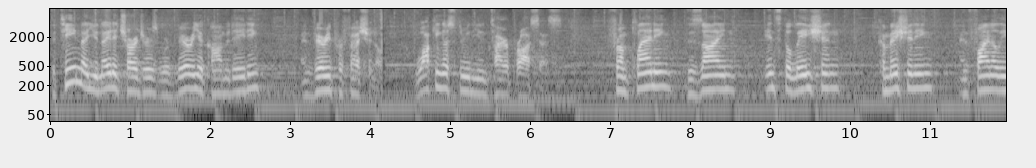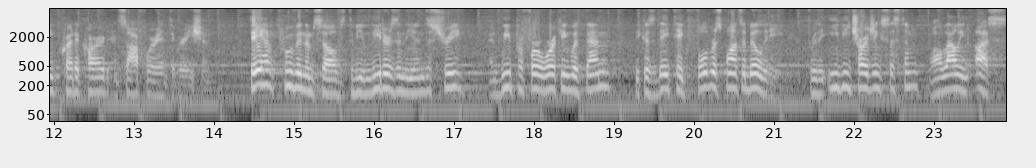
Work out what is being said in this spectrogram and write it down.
The team at United Chargers were very accommodating and very professional, walking us through the entire process. From planning, design, installation, commissioning, and finally credit card and software integration. They have proven themselves to be leaders in the industry, and we prefer working with them because they take full responsibility for the EV charging system while allowing us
